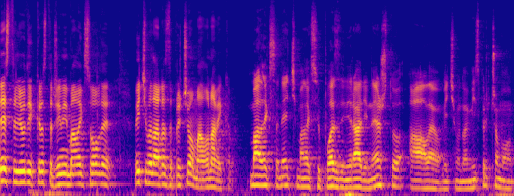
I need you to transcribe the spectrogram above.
Gde ste ljudi, Krsta, Jimmy i Malek su ovde. Mi ćemo danas da pričamo malo o navikama. Maleksa neće, Maleksa u pozadini radi nešto, ali evo, mi ćemo da vam ispričamo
